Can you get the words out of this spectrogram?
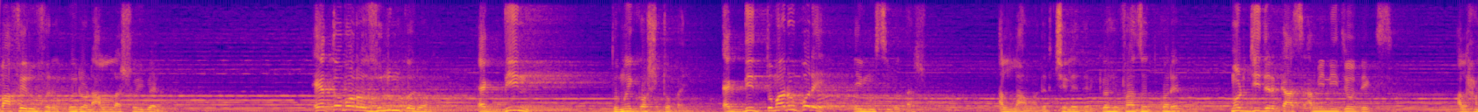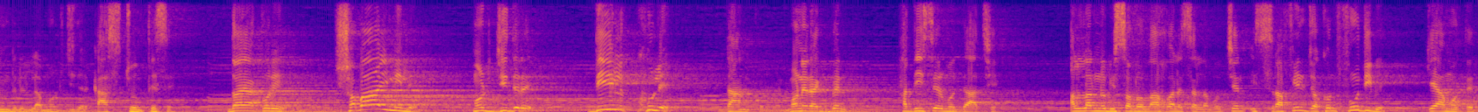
বাফের উপরে কইর না, আল্লাহ সইবেন। এত বড় জুলুম কইর না। একদিন তুমি কষ্ট পাই একদিন তোমার উপরে এই মুসিবত আসবে। আল্লাহ আমাদের ছেলেদেরকেও হেফাজত করেন। মসজিদের কাজ আমি নিজেও দেখছি। আলহামদুলিল্লাহ মসজিদের কাজ চলতেছে। দয়া করে সবাই মিলে মসজিদের দিল খুলে দান করবেন। মনে রাখবেন, হাদিসের মধ্যে আছে, আল্লাহ নবী সাল্লাহ সাল্লাম বলছেন, ইসরাফিল যখন ফু দিবে কেয়ামতের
